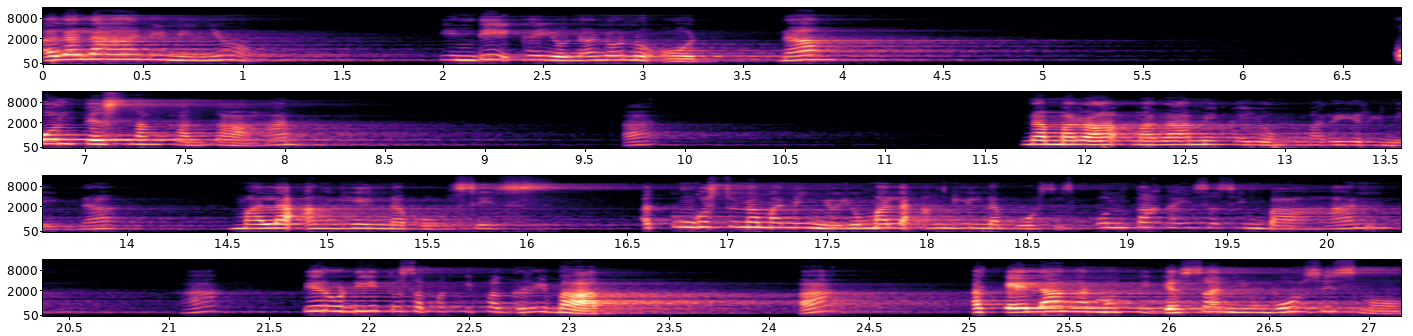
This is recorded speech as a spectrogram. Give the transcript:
Alalahanin ninyo, hindi kayo nanonood ng contest ng kantahan. Ha? na mara- marami kayong maririnig na malaanghil na boses. At kung gusto naman ninyo yung malaanghil na boses, punta kayo sa simbahan. Ha? Pero dito sa pakipagribat, ha? At kailangan mong tigasan yung boses mo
